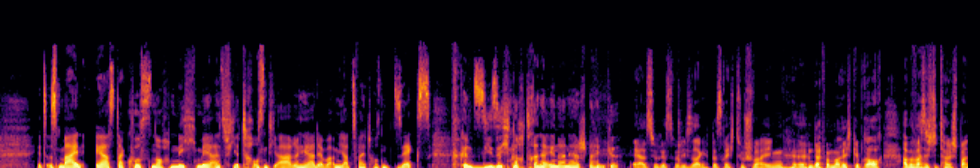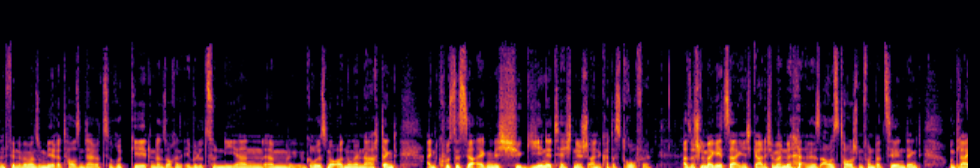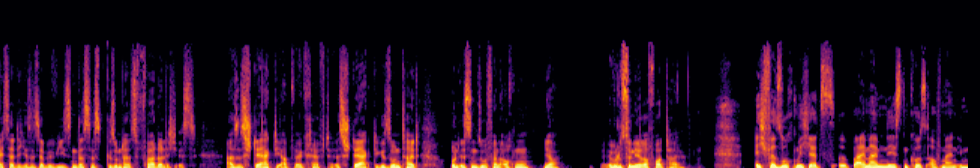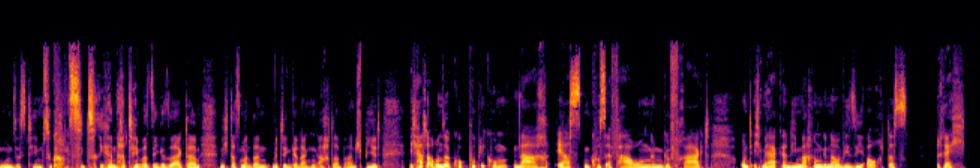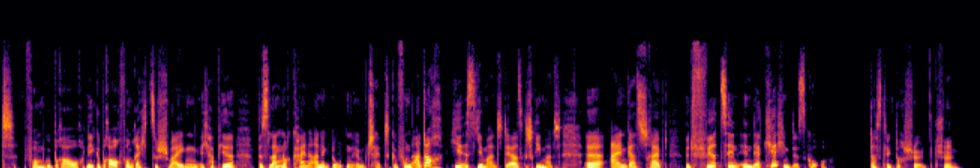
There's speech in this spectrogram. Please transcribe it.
Jetzt ist mein erster Kuss noch nicht mehr als 4000 Jahre her, der war im Jahr 2006. Können Sie sich noch dran erinnern, Herr Steinke? Ja, als Jurist würde ich sagen, ich habe das Recht zu schweigen. Äh, davon mache ich Gebrauch. Aber was ich total spannend finde, wenn man so mehrere tausend Jahre zurückgeht und dann so auch in evolutionären ähm, Größenordnungen nachdenkt, ein Kuss ist ja eigentlich hygienetechnisch eine Katastrophe. Also schlimmer geht es ja eigentlich gar nicht, wenn man an das Austauschen von Bazillen denkt. Und gleichzeitig ist es ja bewiesen, dass es gesundheitsförderlich ist. Also es stärkt die Abwehrkräfte, es stärkt die Gesundheit und ist insofern auch ein ja, evolutionärer Vorteil. Ich versuche mich jetzt äh, bei meinem nächsten Kuss auf mein Immunsystem zu konzentrieren, nach dem, was Sie gesagt haben. Nicht, dass man dann mit den Gedanken Achterbahn spielt. Ich hatte auch unser Publikum nach ersten Kusserfahrungen gefragt und ich merke, die machen genau wie Sie auch das Recht vom Gebrauch, nee, Gebrauch vom Recht zu schweigen. Ich habe hier bislang noch keine Anekdoten im Chat gefunden. Ah doch, hier ist jemand, der was geschrieben hat. Äh, ein Gast schreibt, mit 14 in der Kirchendisco. Das klingt doch schön. Schön.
